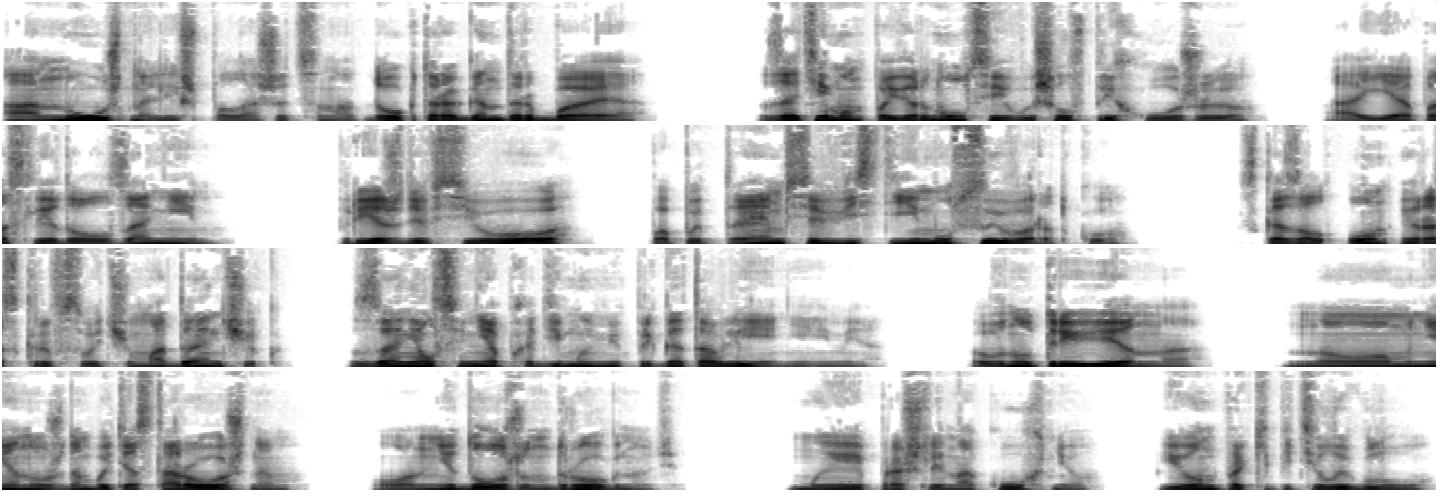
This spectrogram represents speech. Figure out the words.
а нужно лишь положиться на доктора Гандербая. Затем он повернулся и вышел в прихожую, а я последовал за ним. Прежде всего, попытаемся ввести ему сыворотку, — сказал он и, раскрыв свой чемоданчик, занялся необходимыми приготовлениями. Внутривенно. Но мне нужно быть осторожным. Он не должен дрогнуть. Мы прошли на кухню, и он прокипятил иглу.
